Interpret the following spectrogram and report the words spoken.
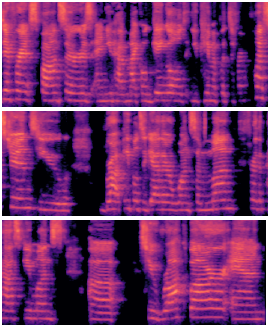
different sponsors and you have Michael Gingold. You came up with different questions. You brought people together once a month for the past few months uh, to Rock Bar, and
